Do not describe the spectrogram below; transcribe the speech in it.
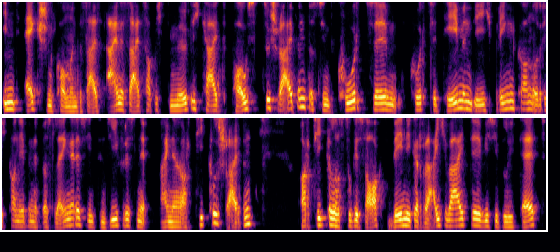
in Action kommen. Das heißt, einerseits habe ich die Möglichkeit, Posts zu schreiben. Das sind kurze, kurze Themen, die ich bringen kann. Oder ich kann eben etwas längeres, intensiveres, eine, einen Artikel schreiben. Artikel hast du gesagt, weniger Reichweite, Visibilität,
